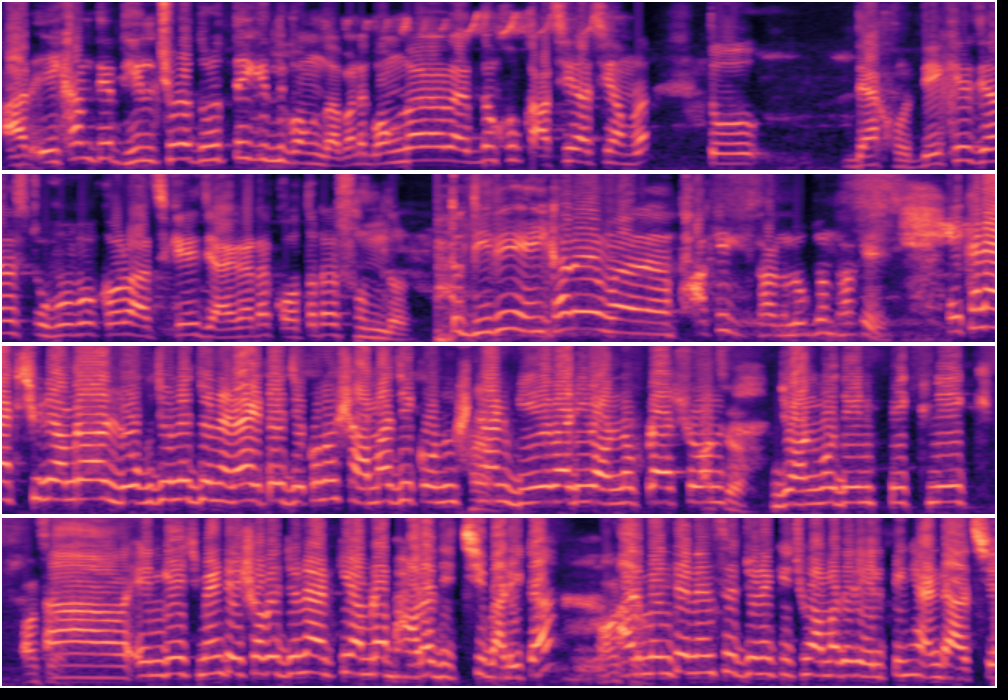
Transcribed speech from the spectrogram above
আর এইখান থেকে ঢিল ছোড়া দূরত্বেই কিন্তু গঙ্গা। মানে গঙ্গার একদম খুব কাছে আছি আমরা। তো দেখো দেখে জাস্ট উপভোগ করো আজকে জায়গাটা কতটা সুন্দর তো দিদি এইখানে থাকে লোকজন থাকে এখানে অ্যাকচুয়ালি আমরা লোকজনের জন্য না এটা যে কোনো সামাজিক অনুষ্ঠান বিয়ে বাড়ি অন্নপ্রাশন আচ্ছা। জন্মদিন পিকনিক আচ্ছা। এনগেজমেন্ট এসবের জন্য আর কি আমরা ভাড়া দিচ্ছি বাড়িটা আচ্ছা। আর মেনটেনেন্সের জন্য কিছু আমাদের হেল্পিং হ্যান্ড আছে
